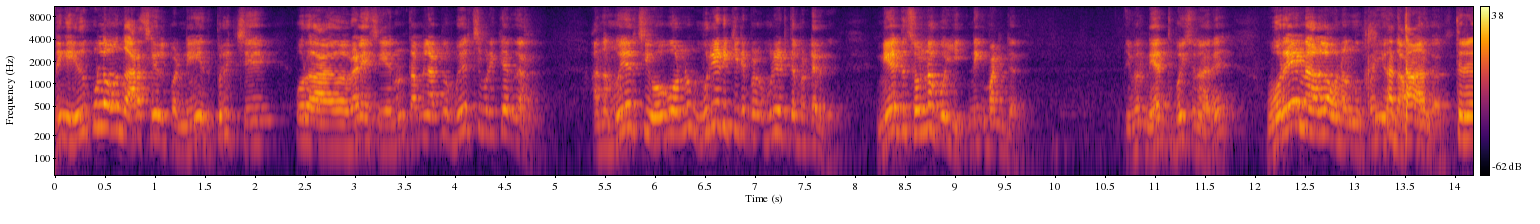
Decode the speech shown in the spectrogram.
நீங்கள் இதுக்குள்ளே வந்து அரசியல் பண்ணி இது பிரித்து ஒரு வேலையை செய்யணும்னு தமிழ்நாட்டில் முயற்சி பண்ணிட்டே இருக்காங்க. அந்த முயற்சி ஒவ்வொன்றும் முறியடிக்க முறியடிக்கப்பட்டிருக்கு நேற்று சொன்ன பொய் இன்னைக்கு மாட்டிட்டார். இவர் நேற்று போய் சொன்னார். ஒரே நாளில் அவங்க பொய். திரு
